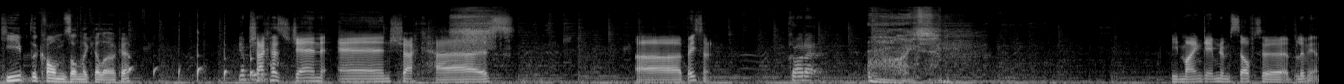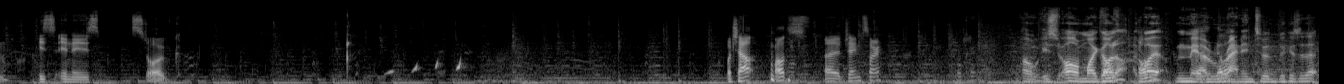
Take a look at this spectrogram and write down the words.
Keep the comms on the killer, okay? Yep. Shack has gen and Shack has uh basement. Got it. Right. He mind gamed himself to oblivion. He's in his stoke. Watch out, Otz. Uh, James, sorry. Okay. Oh, he's, oh my god. Come, I, come. mate, I There's a killer. ran into him because of that.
